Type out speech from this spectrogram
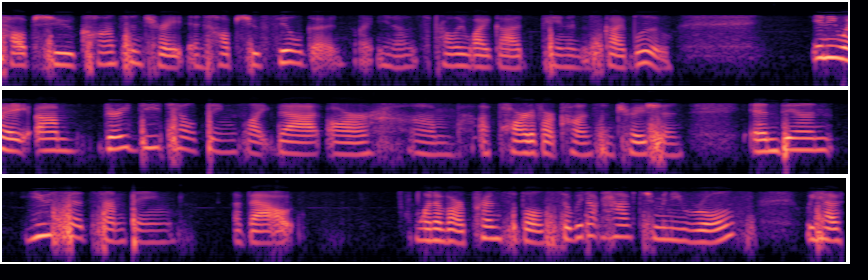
helps you concentrate and helps you feel good. You know, it's probably why God painted the sky blue. Anyway, um, very detailed things like that are um, a part of our concentration. And then you said something about one of our principles. So we don't have too many rules we have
